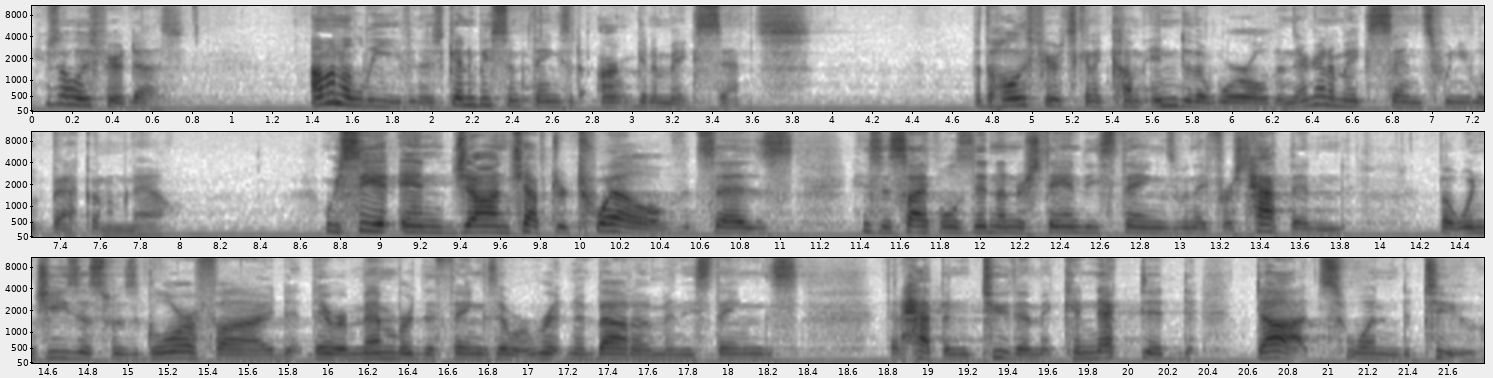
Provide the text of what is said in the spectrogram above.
here's what the Holy Spirit does I'm going to leave, and there's going to be some things that aren't going to make sense. But the Holy Spirit's going to come into the world, and they're going to make sense when you look back on them now. We see it in John chapter 12. It says his disciples didn't understand these things when they first happened, but when Jesus was glorified, they remembered the things that were written about him and these things that happened to them. It connected dots one to two.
